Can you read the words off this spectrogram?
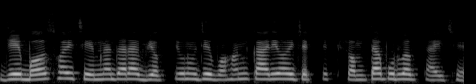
જે બસ હોય છે, એમના દ્વારા વ્યક્તિઓનું જે વહન કાર્ય હોય છે, તે ક્ષમતાપૂર્વક થાય છે.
